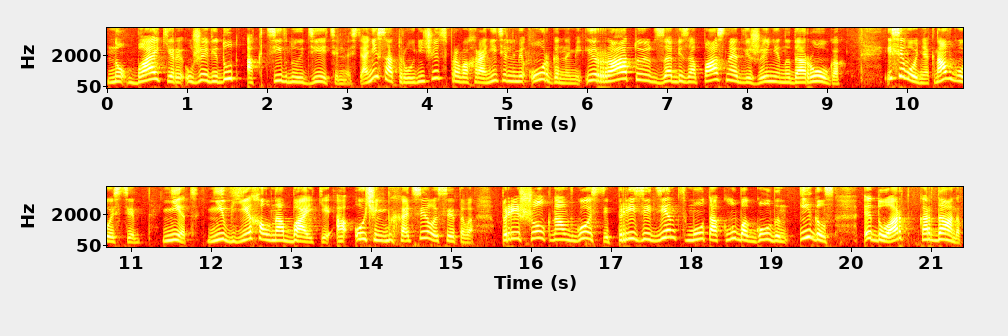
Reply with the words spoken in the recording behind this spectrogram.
но байкеры уже ведут активную деятельность. Они сотрудничают с правоохранительными органами и ратуют за безопасное движение на дорогах. И сегодня к нам в гости нет, не въехал на байке, а очень бы хотелось этого. Пришел к нам в гости президент мотоклуба Golden Eagles Эдуард Карданов.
